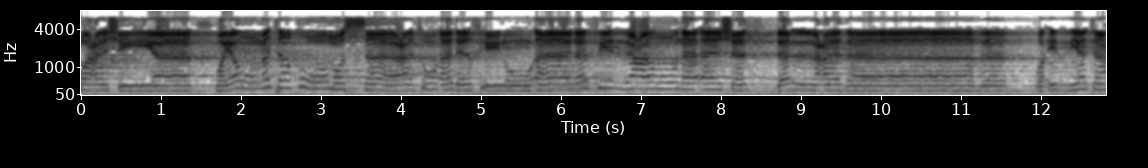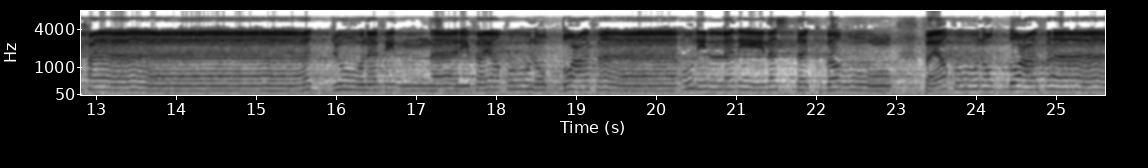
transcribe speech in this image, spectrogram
وعشيا ويوم تقوم الساعة أدخلوا آل فرعون أشد العذاب وإذ يتحاجون في النار فيقول الضعفاء للذين استكبروا فيقول الضعفاء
